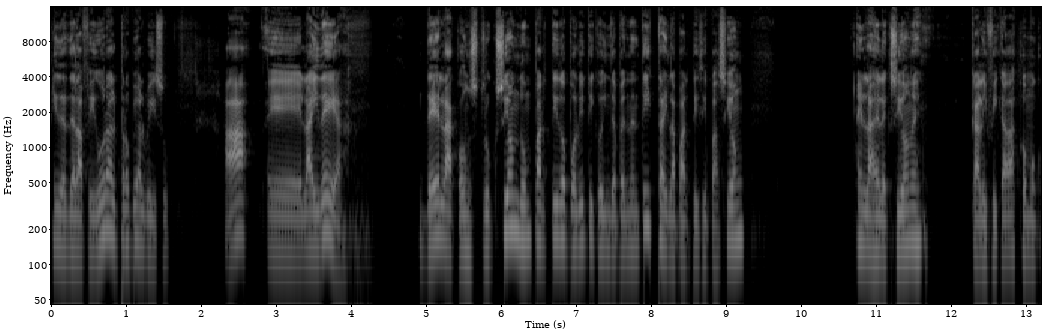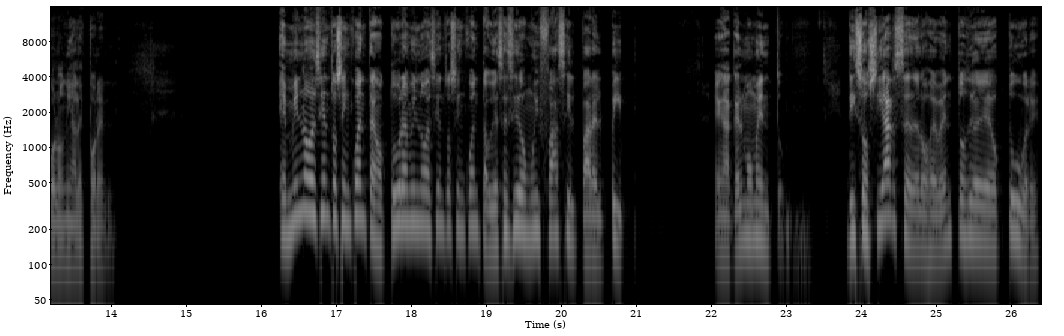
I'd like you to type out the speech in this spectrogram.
y desde la figura del propio Albizu a eh, la idea de la construcción de un partido político independentista y la participación en las elecciones calificadas como coloniales por él. En 1950, en octubre de 1950, hubiese sido muy fácil para el PIB en aquel momento disociarse de los eventos de octubre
